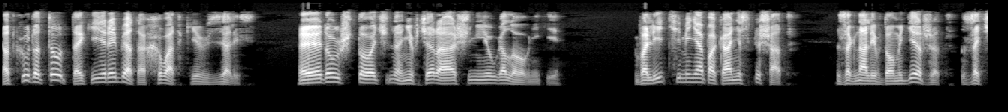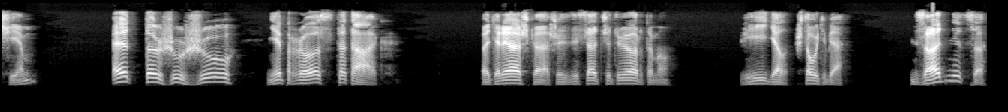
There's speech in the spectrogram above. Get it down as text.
откуда тут такие ребята хватки взялись? Это уж точно не вчерашние уголовники. Валить меня пока не спешат. Загнали в дом и держат. Зачем? Это жужу не просто так. Потеряшка, шестьдесят четвертому. Видел, что у тебя? Задница.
